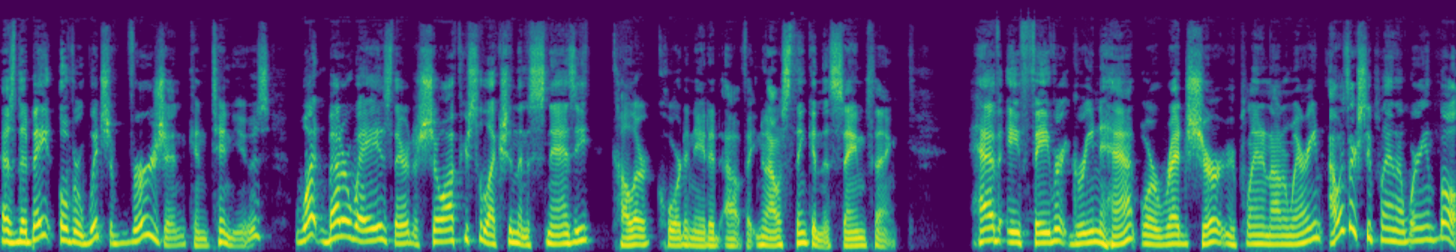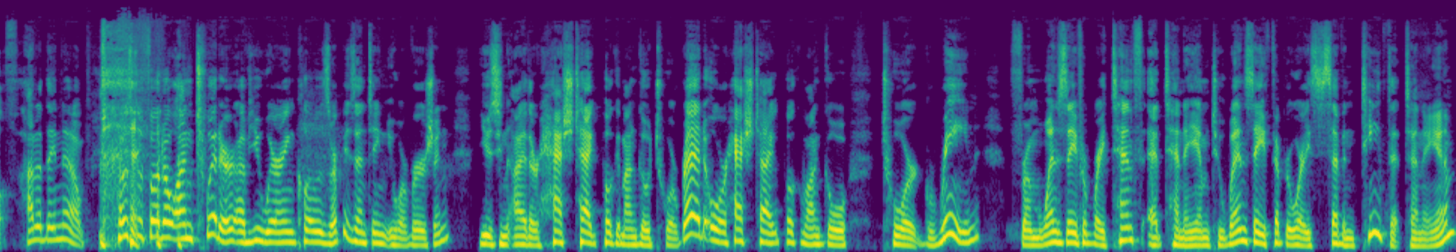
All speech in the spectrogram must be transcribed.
As the debate over which version continues, what better way is there to show off your selection than a snazzy, color coordinated outfit? You know, I was thinking the same thing. Have a favorite green hat or red shirt you're planning on wearing? I was actually planning on wearing both. How did they know? Post a photo on Twitter of you wearing clothes representing your version using either hashtag Pokemon Go Tour Red or hashtag Pokemon Go Tour Green from Wednesday, February 10th at 10 a.m. to Wednesday, February 17th at 10 a.m.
